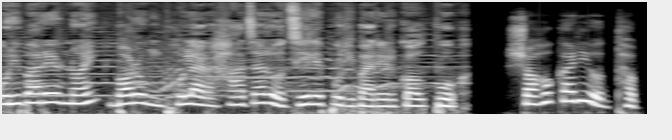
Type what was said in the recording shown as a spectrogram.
পরিবারের নয় বরং ভোলার হাজারো জেলে পরিবারের গল্প। সহকারী অধ্যাপক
